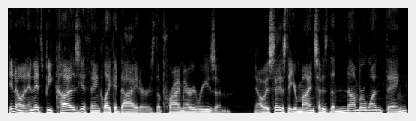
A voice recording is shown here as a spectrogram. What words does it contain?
you know and it's because you think like a dieter is the primary reason i always say this that your mindset is the number one thing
